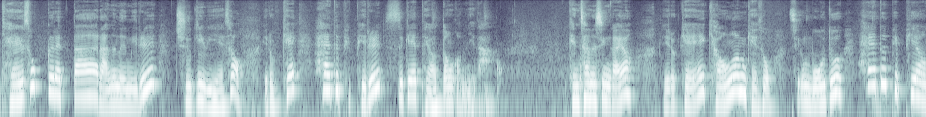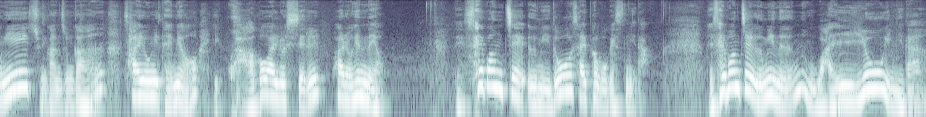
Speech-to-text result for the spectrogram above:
계속 그랬다 라는 의미를 주기 위해서 이렇게 had pp를 쓰게 되었던 겁니다. 괜찮으신가요? 이렇게 경험 계속 지금 모두 헤드 PP형이 중간중간 사용이 되며 이 과거 완료 시제를 활용했네요. 네, 세 번째 의미도 살펴보겠습니다. 네, 세 번째 의미는 완료입니다.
